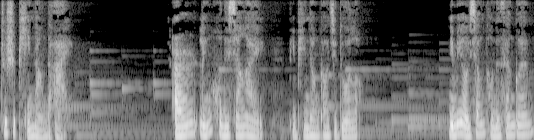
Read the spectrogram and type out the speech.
这是皮囊的爱。而灵魂的相爱，比皮囊高级多了。你们有相同的三观，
